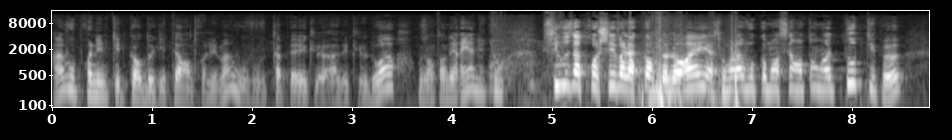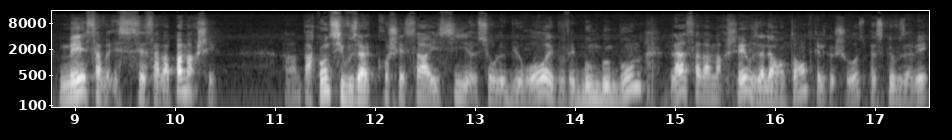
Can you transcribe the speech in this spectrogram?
Hein. vous prenez une petite corde de guitare entre les mains, vous tapez avec le, avec le doigt, vous n'entendez rien du tout. Si vous approchez la corde de l'oreille, à ce moment-là, vous commencez à entendre un tout petit peu, mais ça ne va pas marcher. Hein, par contre, si vous accrochez ça ici euh, sur le bureau et que vous faites boum boum boum, là ça va marcher, vous allez entendre quelque chose parce que vous avez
